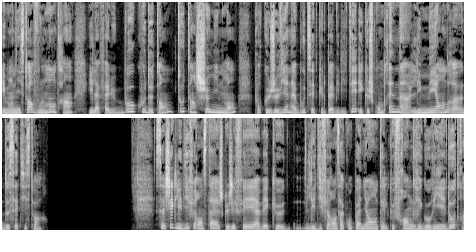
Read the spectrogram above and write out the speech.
Et mon histoire vous le montre. Hein. Il a fallu beaucoup de temps, tout un cheminement pour que je vienne à bout de cette culpabilité et que je comprenne les méandres de cette histoire. Sachez que les différents stages que j'ai faits avec euh, les différents accompagnants tels que Franck, Grégory et d'autres,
